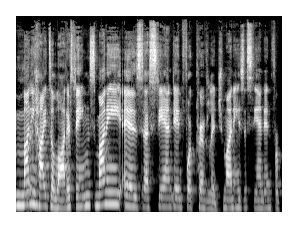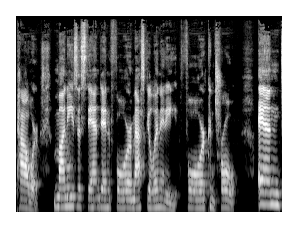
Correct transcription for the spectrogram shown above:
Money right. hides a lot of things. Money is a stand in for privilege. Money is a stand in for power. Money is a stand in for masculinity, for control. And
